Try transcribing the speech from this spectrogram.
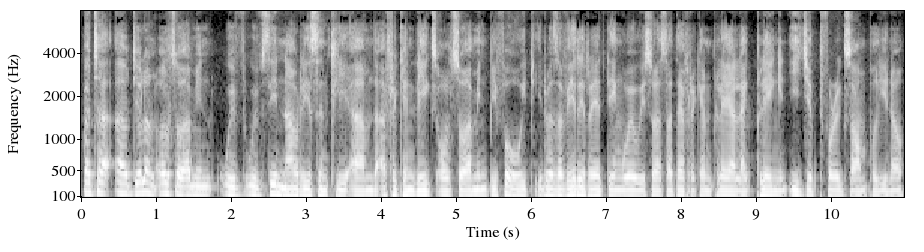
But uh, uh, Dylan, also, I mean, we've we've seen now recently um, the African leagues. Also, I mean, before it, it was a very rare thing where we saw a South African player like playing in Egypt, for example. You know,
